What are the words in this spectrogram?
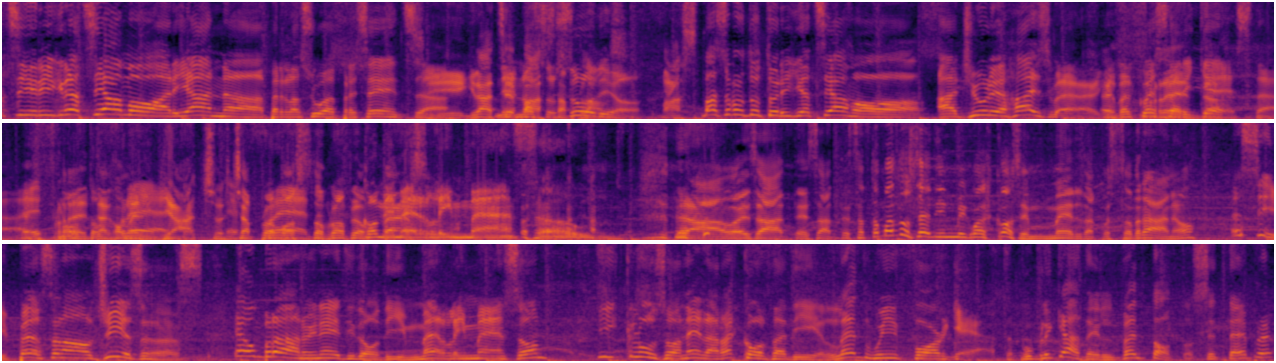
Ragazzi, ringraziamo Arianna per la sua presenza Sì, grazie, nel nostro basta studio. applausi, basta. Ma soprattutto ringraziamo a Giulia Heisberg È per questa fredda, richiesta. è molto fredda come il fredda, ghiaccio, è ci ha proposto proprio come perso. Marilyn Manson. Bravo, esatto, esatto, esatto. Ma tu sai dirmi qualcosa in merito a questo brano? Eh sì, Personal Jesus è un brano inedito di Marilyn Manson incluso nella raccolta di Let We Forget, pubblicata il 28 settembre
